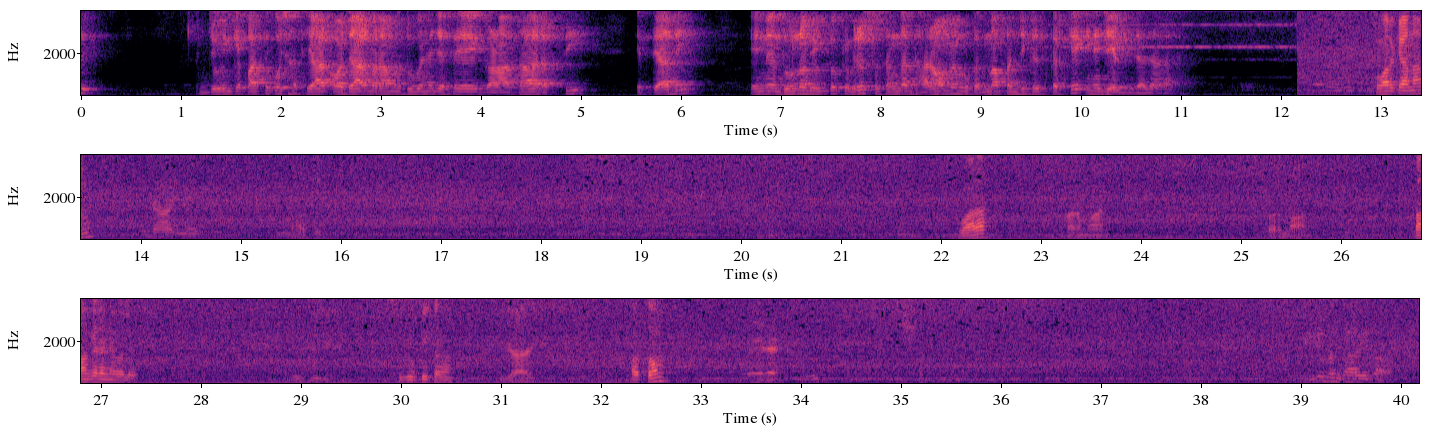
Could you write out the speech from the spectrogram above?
जो इनके पास से कुछ हथियार औज़ार बरामद हुए हैं जैसे गणासा रस्सी इत्यादि इन दोनों अभियुक्तों के विरुद्ध सुसंगत धाराओं में मुकदमा पंजीकृत करके इन्हें जेल भेजा जा रहा है। तुम्हारा क्या नाम है? तुम्हारा फरमान फरमान कहाँ के रहने वाले यूपी कहाँ? और तुम? मेरठ। कर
